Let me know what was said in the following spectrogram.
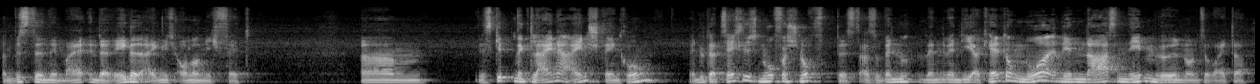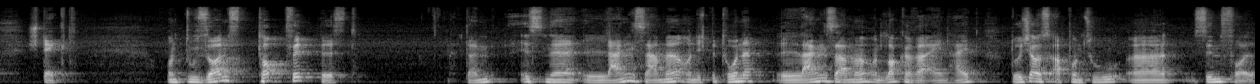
dann bist du in, dem, in der Regel eigentlich auch noch nicht fett. Ähm, es gibt eine kleine Einschränkung, wenn du tatsächlich nur verschnupft bist, also wenn, wenn, wenn die Erkältung nur in den Nasennebenhöhlen und so weiter steckt und du sonst topfit bist, dann ist eine langsame, und ich betone langsame und lockere Einheit durchaus ab und zu äh, sinnvoll.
